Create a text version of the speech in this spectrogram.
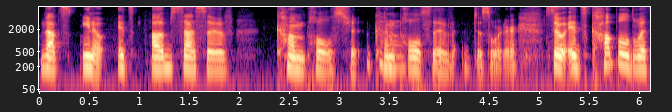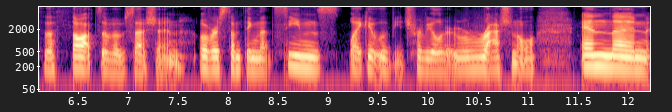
that's you know, it's obsessive compulsion mm-hmm. compulsive disorder. So it's coupled with the thoughts of obsession over something that seems like it would be trivial or irrational and then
